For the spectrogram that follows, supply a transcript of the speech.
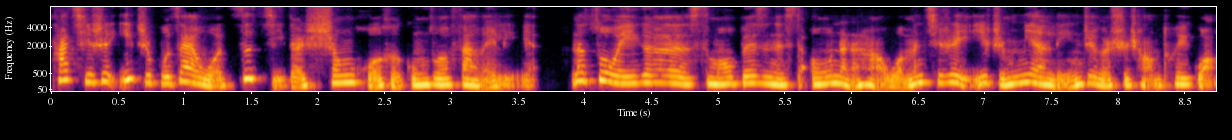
它其实一直不在我自己的生活和工作范围里面。那作为一个 small business owner 哈，我们其实也一直面临这个市场推广，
